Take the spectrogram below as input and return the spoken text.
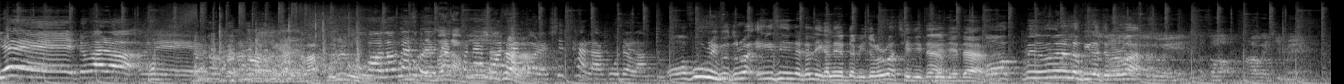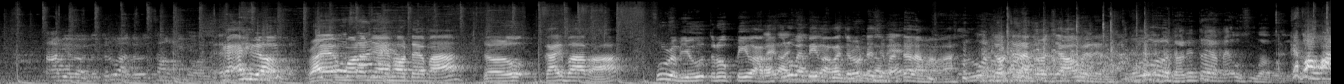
เย้တို့ကတော့အမေဘာခုလို့ပေါ်လုံးနဲ့ဆိုရင်ခုနကမှတက်ပေါ်တယ်ရှစ်ထက်လားကိုတက်လားမသိဘူးအော် full review သူတို့ကအေးစင်းနဲ့တက်လေကလေးတက်ပြီးကျွန်တော်တို့ကခြေခြေတက်ခြေခြေတက်အော်ပင်မနဲ့လုပ်ပြီးတော့ကျွန်တော်တို့ကဆိုရင်တော့ထားဝင်ရှိမယ်။ထားပြီးတော့သူတို့ကသူတို့စောင့်နေတယ်ကဲအဲ့တော့ Ryan မော်လမြိုင်ဟိုတယ်မှာကျွန်တော်တို့ guide bar မှာ full review သူတို့ပေးပါမယ်သူတို့ပဲပေးပါပါကျွန်တော်တို့တက်ချင်မှတက်လာမှာပါကျွန်တော်တက်လာတော့ကြာအောင်ပဲလေကျွန်တော်တို့ကတော့ဒါနဲ့တက်ရမယ်အုပ်စုပါပေါ့ကတော်ပါ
